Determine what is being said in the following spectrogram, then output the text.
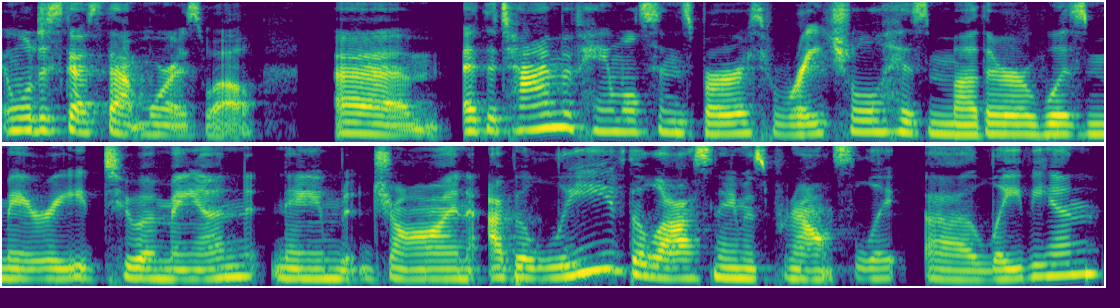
And we'll discuss that more as well. Um, at the time of Hamilton's birth, Rachel, his mother, was married to a man named John. I believe the last name is pronounced La- uh, Lavien.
